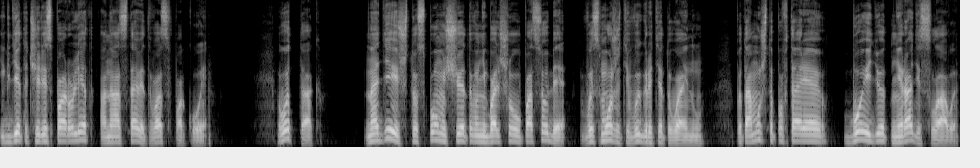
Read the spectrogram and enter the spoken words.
и где-то через пару лет она оставит вас в покое. Вот так. Надеюсь, что с помощью этого небольшого пособия вы сможете выиграть эту войну, потому что, повторяю, бой идет не ради славы,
